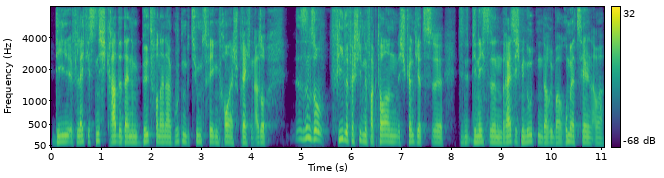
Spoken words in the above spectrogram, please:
die vielleicht jetzt nicht gerade deinem Bild von einer guten, beziehungsfähigen Frau entsprechen. Also es sind so viele verschiedene Faktoren. Ich könnte jetzt äh, die, die nächsten 30 Minuten darüber rumerzählen, aber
